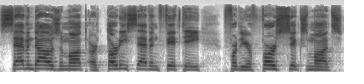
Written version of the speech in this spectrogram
$7 a month or $37.50 for your first six months.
